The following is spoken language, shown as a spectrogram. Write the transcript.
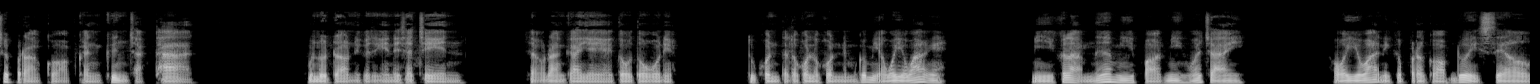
จะประกอบกันขึ้นจากธาตุมนุษย์เราเนี่ยก็จะเห็นได้ชัดเจน จากร่างกายใหญ่ๆโตๆเนี่ย ทุกคนแต่ละคนละคนเนี่ยมันก็มีอวัยวะไง มีกล้ามเนื้อมีปอดมีหัวใจอวัยวะนี่ก็ประกอบด้วยเซลล์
